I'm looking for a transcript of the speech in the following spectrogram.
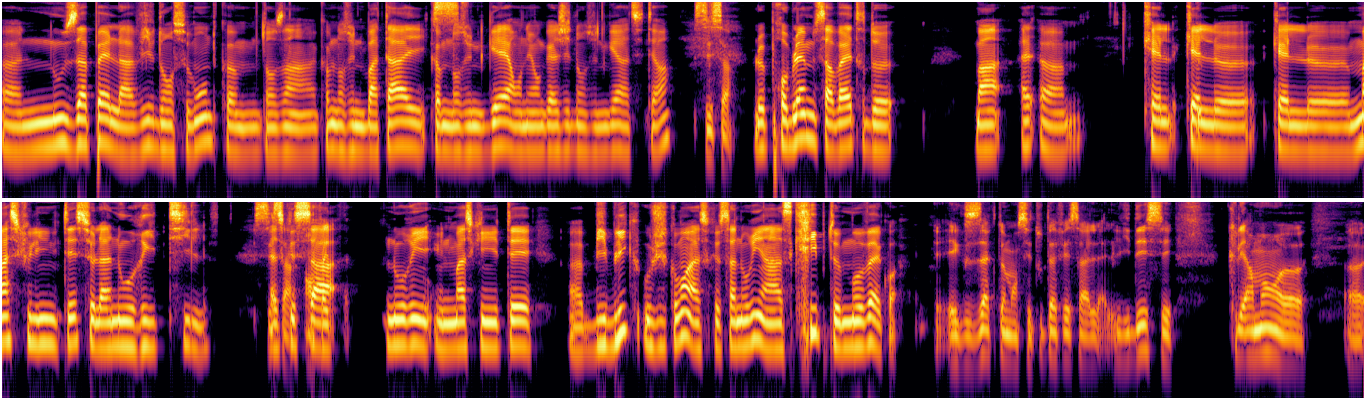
euh, nous appelle à vivre dans ce monde comme dans un comme dans une bataille, comme dans une guerre, on est engagé dans une guerre, etc. C'est ça. Le problème, ça va être de ben, euh, quelle quelle euh, quelle euh, masculinité cela nourrit-il? Est-ce que ça fait... nourrit une masculinité biblique ou justement est-ce que ça nourrit un script mauvais quoi? Exactement, c'est tout à fait ça. L'idée, c'est clairement euh, euh,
